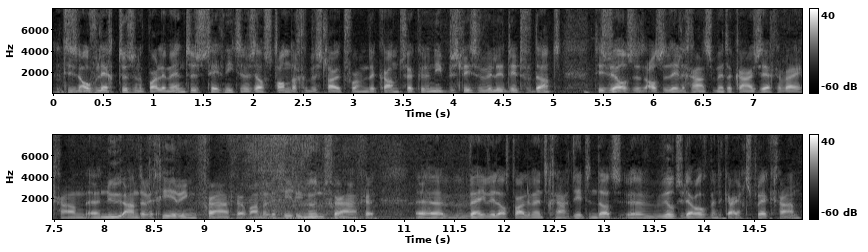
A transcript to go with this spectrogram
het, is een overleg tussen de parlementen. Dus het heeft niet een zelfstandige besluitvormende kant. Wij kunnen niet beslissen, we willen dit of dat. Het is wel zo dat als de delegaties met elkaar zeggen... wij gaan uh, nu aan de regering vragen, of aan de regeringen vragen... Uh, wij willen als parlement graag dit en dat. Uh, wilt u daarover met elkaar in gesprek gaan?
